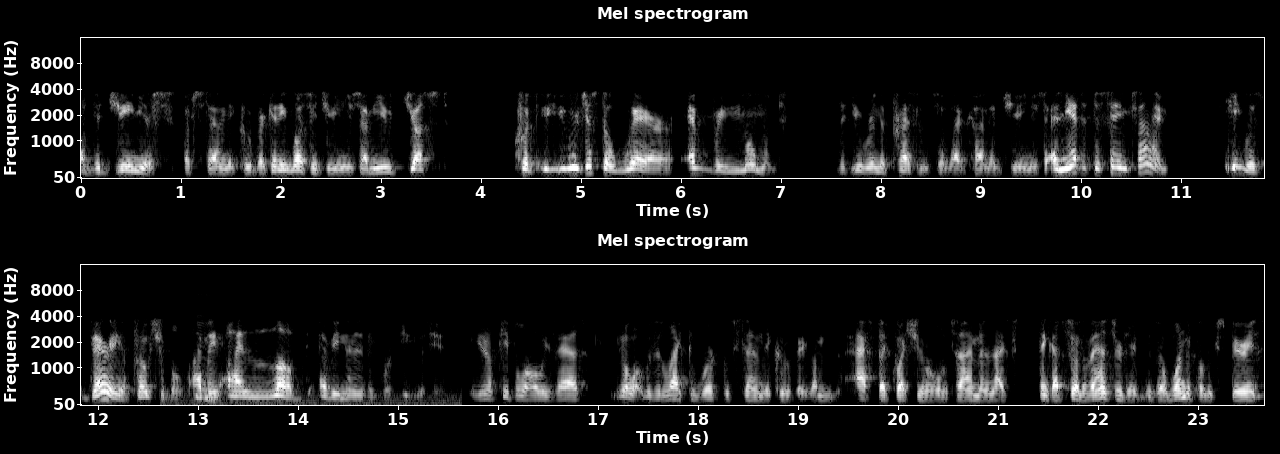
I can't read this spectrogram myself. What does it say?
of the genius of Stanley Kubrick, and he was a genius. I mean, you just could you were just aware every moment that you were in the presence of that kind of genius, and yet at the same time, he was very approachable. I hmm. mean, I loved every minute of working with him. You know, people always ask, you know, what was it like to work with Stanley Kubrick? I'm asked that question all the time, and I think I've sort of answered it. It was a wonderful experience,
